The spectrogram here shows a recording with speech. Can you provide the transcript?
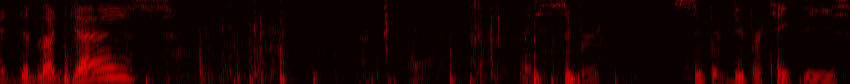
Right, good luck, guys. Man, they super, super duper tape these.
